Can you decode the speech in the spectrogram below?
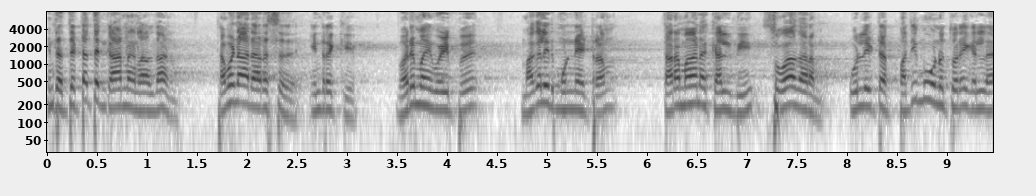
இந்த திட்டத்தின் காரணங்களால் தான் தமிழ்நாடு அரசு இன்றைக்கு வறுமை ஒழிப்பு மகளிர் முன்னேற்றம் தரமான கல்வி சுகாதாரம் உள்ளிட்ட பதிமூணு துறைகளில்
